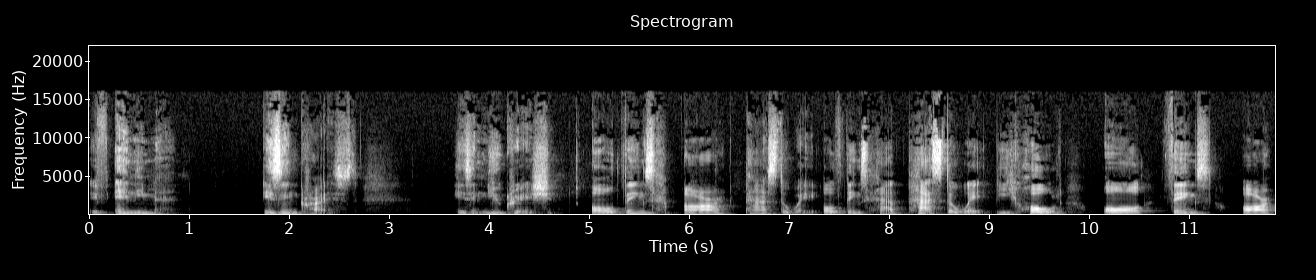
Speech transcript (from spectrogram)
If any man is in Christ, he's a new creation. All things are passed away. All things have passed away. Behold, all things are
